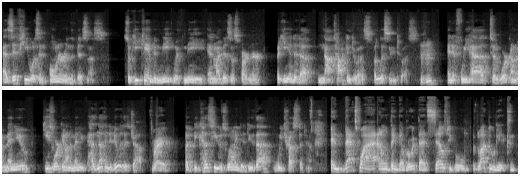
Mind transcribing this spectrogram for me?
as if he was an owner in the business. So he came to meet with me and my business partner, but he ended up not talking to us, but listening to us. Mhm. And if we had to work on a menu, he's working on a menu. It has nothing to do with his job. right. But because he was willing to do that, we trusted him. and that's why I don't think that that salespeople. A lot of people get you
